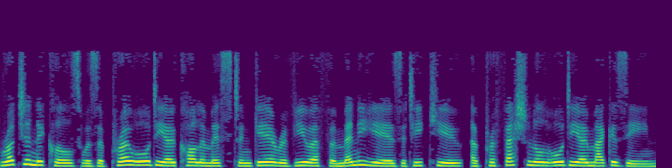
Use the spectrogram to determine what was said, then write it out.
Roger Nichols was a pro-audio columnist and gear reviewer for many years at EQ, a professional audio magazine.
